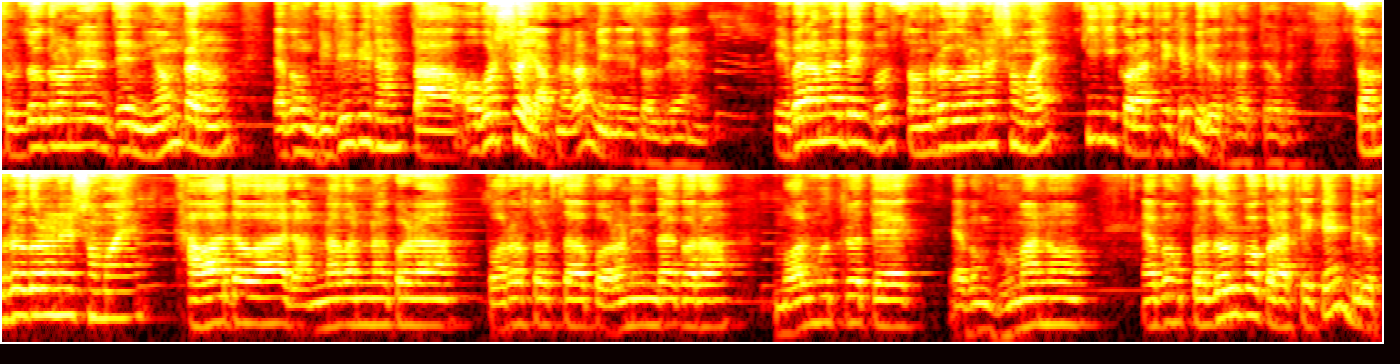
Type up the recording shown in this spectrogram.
সূর্যগ্রহণের যে নিয়ম কানুন এবং বিধিবিধান তা অবশ্যই আপনারা মেনে চলবেন। এবার আমরা দেখব চন্দ্রগ্রহণের সময় কি কি করা থেকে বিরত থাকতে হবে। চন্দ্রগ্রহণের সময় খাওয়া দাওয়া রান্না বান্না করা, পরচর্চা, পরনিন্দা করা, মলমূত্র ত্যাগ এবং ঘুমানো এবং প্রজল্প করা থেকে বিরত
